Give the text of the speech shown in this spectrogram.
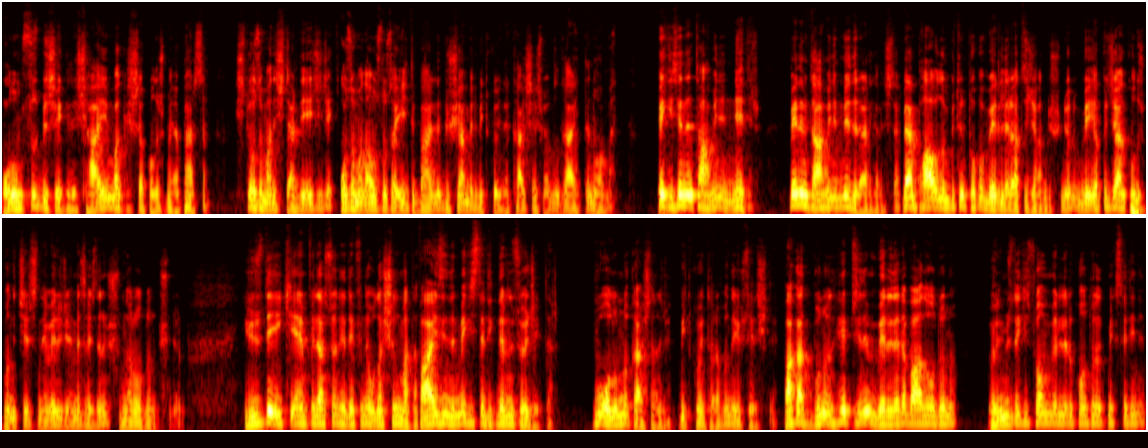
olumsuz bir şekilde şahin bakışla konuşma yaparsa işte o zaman işler değişecek. O zaman Ağustos ayı itibariyle düşen bir Bitcoin ile karşılaşmamız gayet de normal. Peki senin tahminin nedir? Benim tahminim nedir arkadaşlar? Ben Powell'ın bütün topu verilere atacağını düşünüyorum ve yapacağın konuşmanın içerisinde vereceği mesajların şunlar olduğunu düşünüyorum. %2 enflasyon hedefine ulaşılmadan faiz indirmek istediklerini söyleyecekler. Bu olumlu karşılanacak Bitcoin tarafında yükselişle. Fakat bunun hepsinin verilere bağlı olduğunu, önümüzdeki son verileri kontrol etmek istediğini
